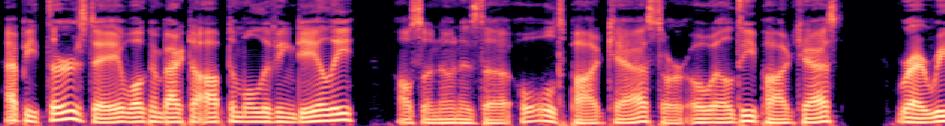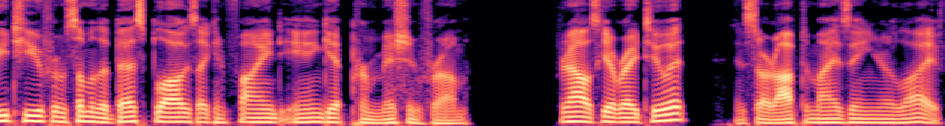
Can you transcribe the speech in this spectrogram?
Happy Thursday. Welcome back to Optimal Living Daily, also known as the OLD podcast or OLD podcast, where I read to you from some of the best blogs I can find and get permission from. For now, let's get right to it and start optimizing your life.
